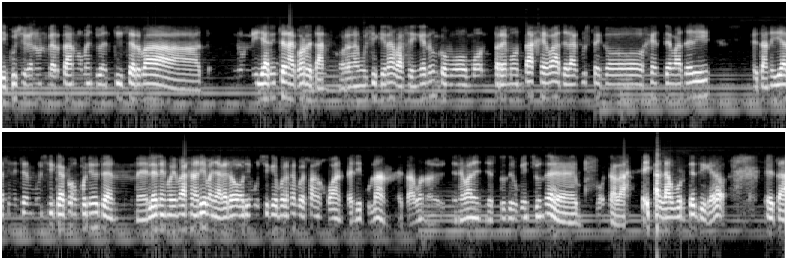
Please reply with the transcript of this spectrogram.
ikusi genuen bertan momentuen teaser bat nun nila nintzenak horretan, horrena musikena, ba, zein genuen como mon, premontaje bat erakusteko jente bateri, eta nila hasi nintzen musika konponi duten eh, lehenengo imaginari, baina gero hori musike, por ejemplo, San Juan, pelikulan, eta, bueno, jene baren gestu dirukintzun de, ondala, ala urtetik, gero. Eta,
